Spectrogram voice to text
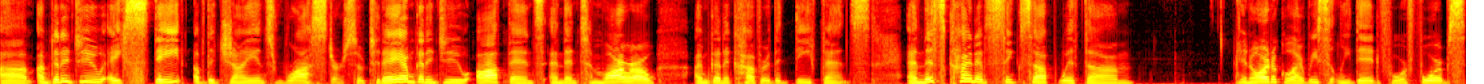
um, I'm going to do a state of the Giants roster. So today I'm going to do offense, and then tomorrow I'm going to cover the defense. And this kind of syncs up with. Um, an article I recently did for Forbes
